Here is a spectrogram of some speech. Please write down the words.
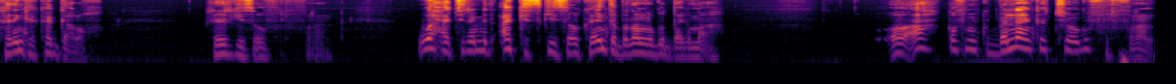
kadinka ka galo reerkiisa u furfuran. Waxaa jira mid cakiskiisa oo ka inta badan lagu dagma ah. Oo ah qof markuu banaanka joogo furfuran.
